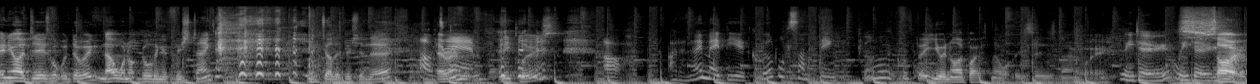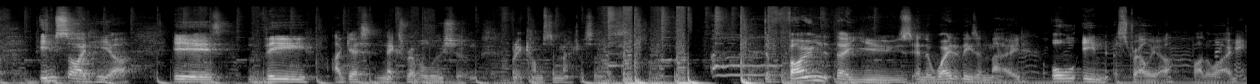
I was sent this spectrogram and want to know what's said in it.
any ideas what we're doing? No, we're not building a fish tank with jellyfish in there. Oh, Erin, damn. any clues? Oh, I don't know, maybe a quilt or something. oh, it could be. You and I both know what this is, don't we? We do, we do. So, inside here is the, I guess, next revolution when it comes to mattresses. Oh. The foam that they use and the way that these are made, all in Australia, by the way. Okay.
